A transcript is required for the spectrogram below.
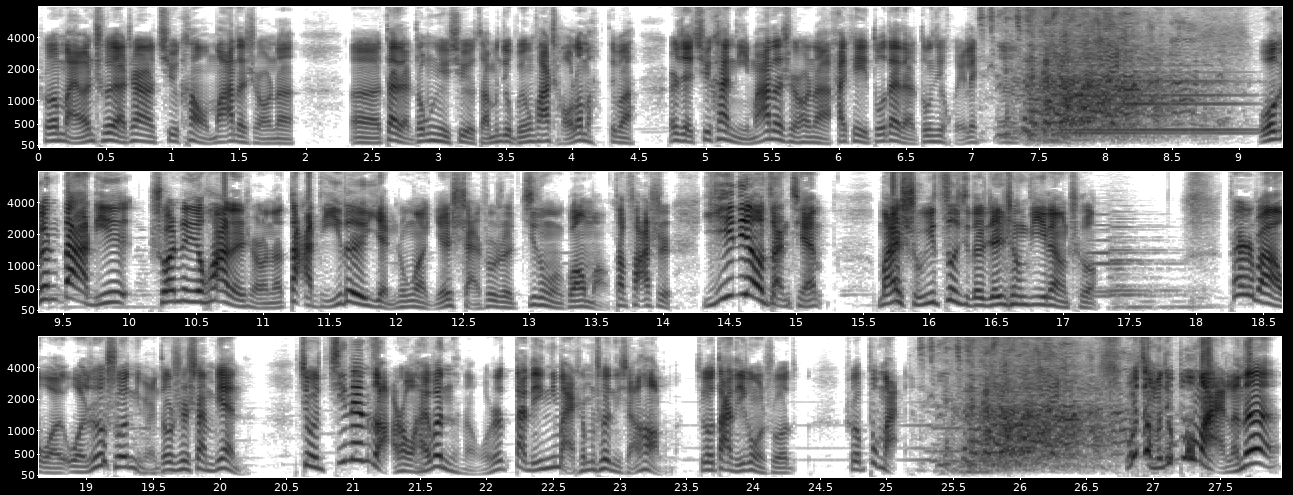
说买完车呀，这样去看我妈的时候呢，呃，带点东西去，咱们就不用发愁了嘛，对吧？而且去看你妈的时候呢，还可以多带点东西回来。我跟大迪说完这句话的时候呢，大迪的眼中啊也闪烁着激动的光芒。他发誓一定要攒钱买属于自己的人生第一辆车。但是吧，我我就说女人都是善变的。就今天早上我还问他呢，我说大迪你买什么车？你想好了吗？结果大迪跟我说说不买了。我怎么就不买了呢？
